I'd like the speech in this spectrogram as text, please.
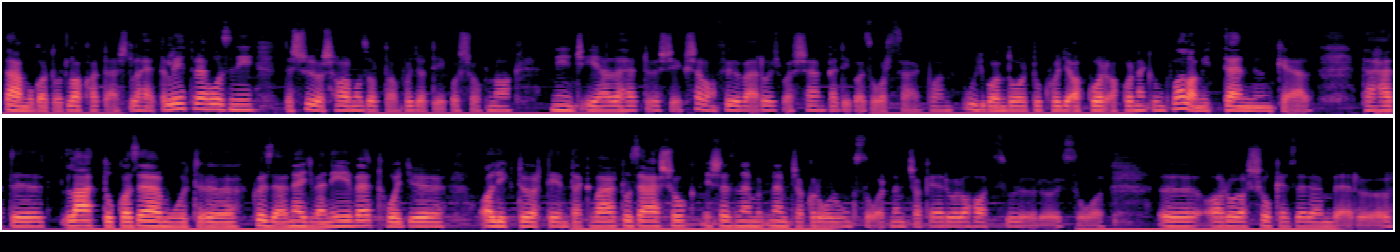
támogatott lakhatást lehet létrehozni, de súlyos halmozottan fogyatékosoknak nincs ilyen lehetőség, sem a fővárosban, sem pedig az országban. Úgy gondoltuk, hogy akkor, akkor nekünk valamit tennünk kell. Tehát láttuk az elmúlt közel 40 évet, hogy alig történtek változások, és ez nem, nem csak rólunk szólt, nem csak erről a hat szülőről szól arról a sok ezer emberről,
